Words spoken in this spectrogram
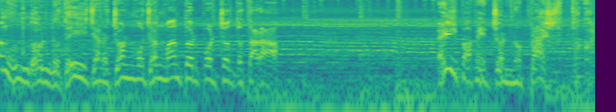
এমন দণ্ড দেই যেন জন্ম জন্মান্তর পর্যন্ত তারা এই পাপের জন্য প্রায়শ্চিত্ত করে।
